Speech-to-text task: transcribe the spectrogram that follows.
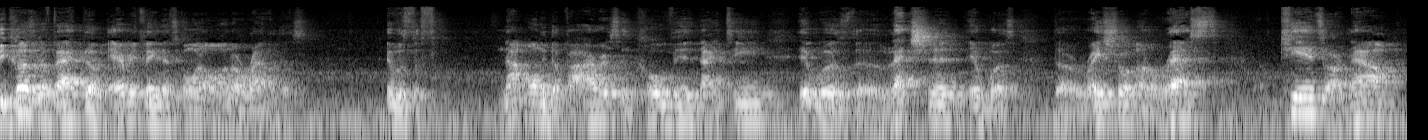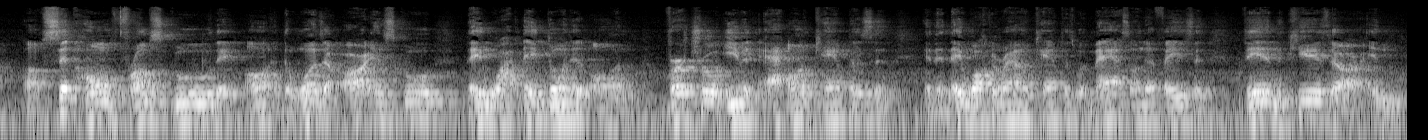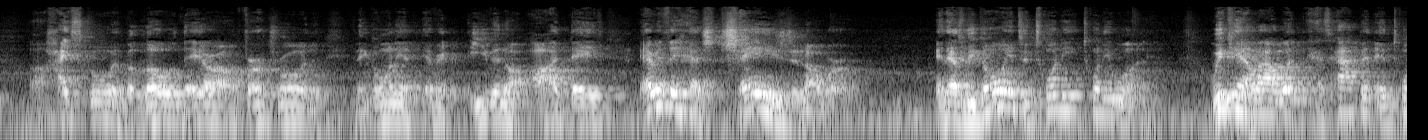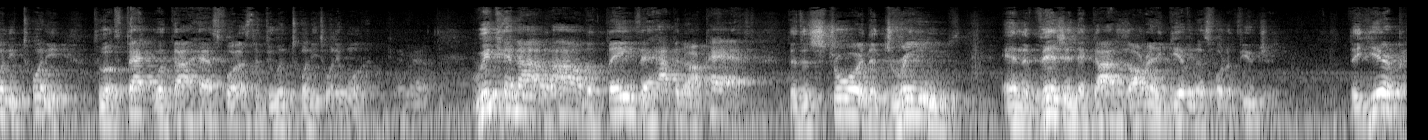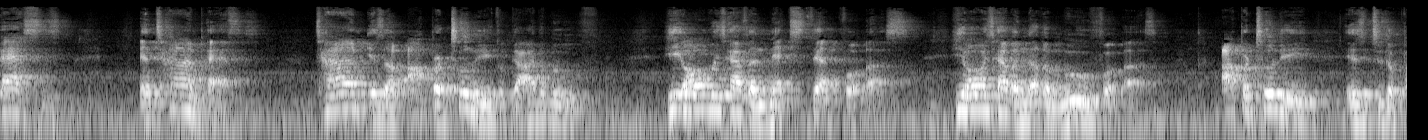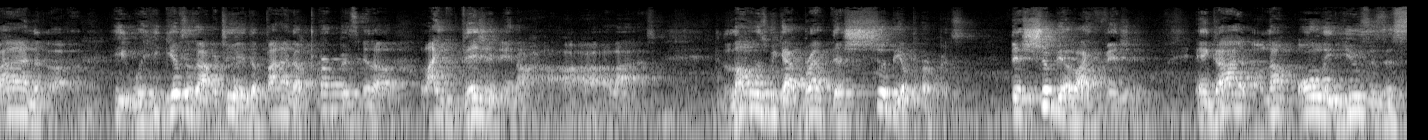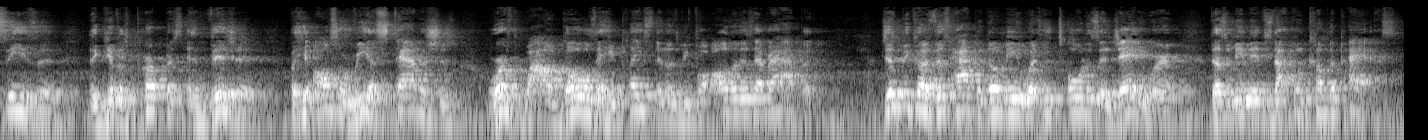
because of the fact of everything that's going on around us. It was the, not only the virus and COVID-19, it was the election, it was the racial unrest. Kids are now um, sent home from school. They on the ones that are in school, they watch, they doing it on virtual, even at on campus, and, and then they walk around campus with masks on their face. And then the kids that are in uh, high school and below, they are on virtual, and, they're going in every even or odd days. Everything has changed in our world. And as we go into 2021, we can't allow what has happened in 2020 to affect what God has for us to do in 2021. Amen. We cannot allow the things that happened in our past to destroy the dreams and the vision that God has already given us for the future. The year passes and time passes. Time is an opportunity for God to move. He always has a next step for us. He always have another move for us. Opportunity is to define, uh, he, when he gives us opportunity to find a purpose and a life vision in our, our, our lives. As long as we got breath, there should be a purpose. There should be a life vision. And God not only uses the season to give us purpose and vision, but he also reestablishes worthwhile goals that he placed in us before all of this ever happened. Just because this happened don't mean what he told us in January doesn't mean it's not going to come to pass.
